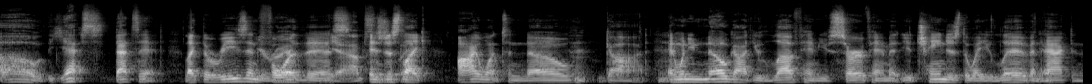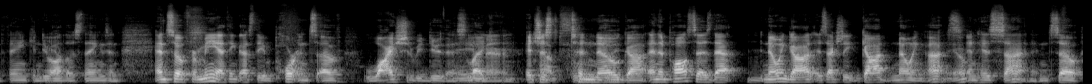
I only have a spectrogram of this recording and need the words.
"Oh yes, that's hmm. it." Like the reason You're for right. this Yeah, is just like I want to know hmm. God. Hmm. And when you know God, you love Him, you serve Him. It, it changes the way you live and act and think and do all those things. And and so for me, I think that's the importance of why should we do this? Like it's just Absolutely. to know God. And then Paul says that hmm. knowing God is actually God knowing us Yep. and His Son. And so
